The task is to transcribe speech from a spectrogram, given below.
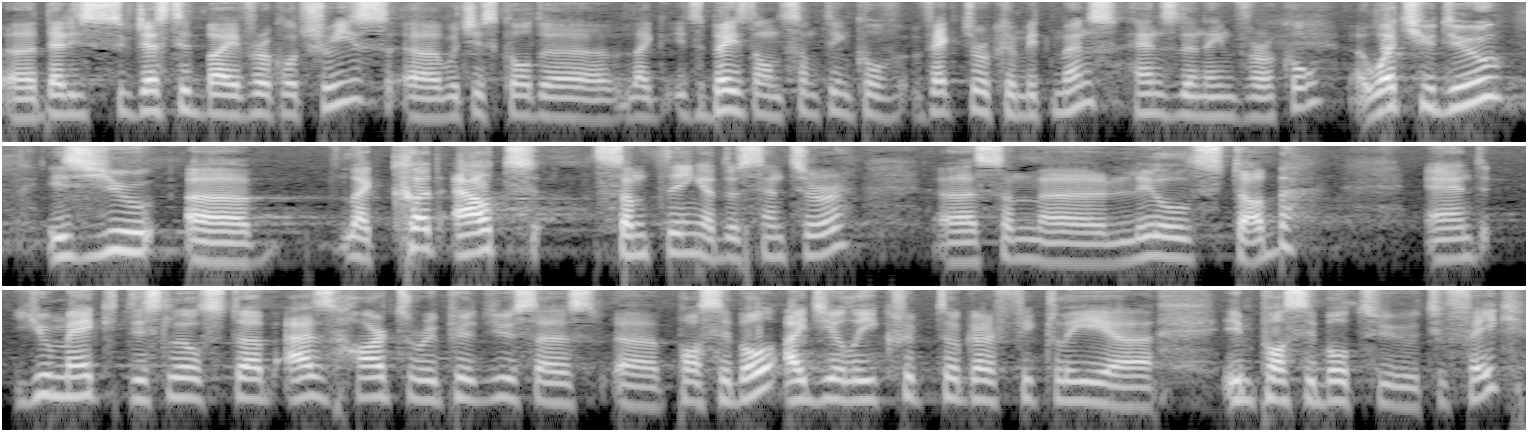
uh, that is suggested by Verkle trees, uh, which is called, uh, like, it's based on something called vector commitments, hence the name Verkle. Uh, what you do is you, uh, like, cut out something at the center, uh, some little stub, and you make this little stub as hard to reproduce as possible, ideally cryptographically impossible to, to fake,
